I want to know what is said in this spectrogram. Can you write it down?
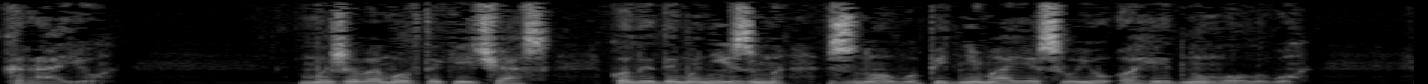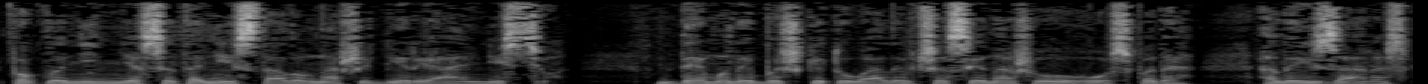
краю. Ми живемо в такий час, коли демонізм знову піднімає свою огидну голову. Поклоніння сатані стало в наші дні реальністю. Демони бешкетували в часи нашого Господа, але й зараз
